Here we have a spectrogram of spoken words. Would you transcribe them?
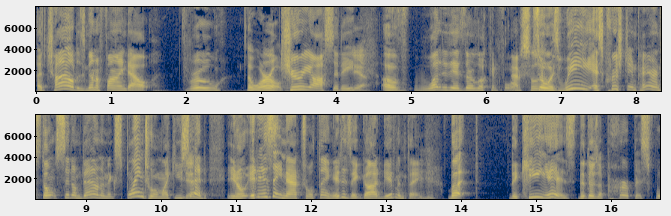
a child is going to find out through The world. curiosity Yeah. of what it is they're looking for. Absolutely. So as we as Christian parents don't sit them down and explain to them like you said, you know, it is a natural thing. It is a God-given thing. Mm-hmm. But the key is that there's a purpose for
